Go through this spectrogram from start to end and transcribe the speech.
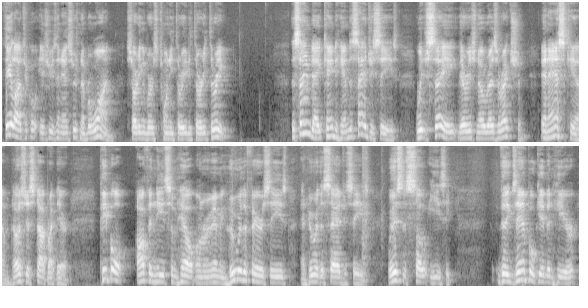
Theological issues and answers, number one, starting in verse 23 to 33. The same day came to him the Sadducees which say there is no resurrection, and ask him. Now let's just stop right there. People often need some help on remembering who were the Pharisees and who were the Sadducees. Well, this is so easy. The example given here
